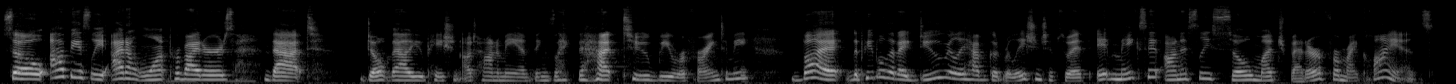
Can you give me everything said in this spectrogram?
So, obviously, I don't want providers that don't value patient autonomy and things like that to be referring to me. But the people that I do really have good relationships with, it makes it honestly so much better for my clients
